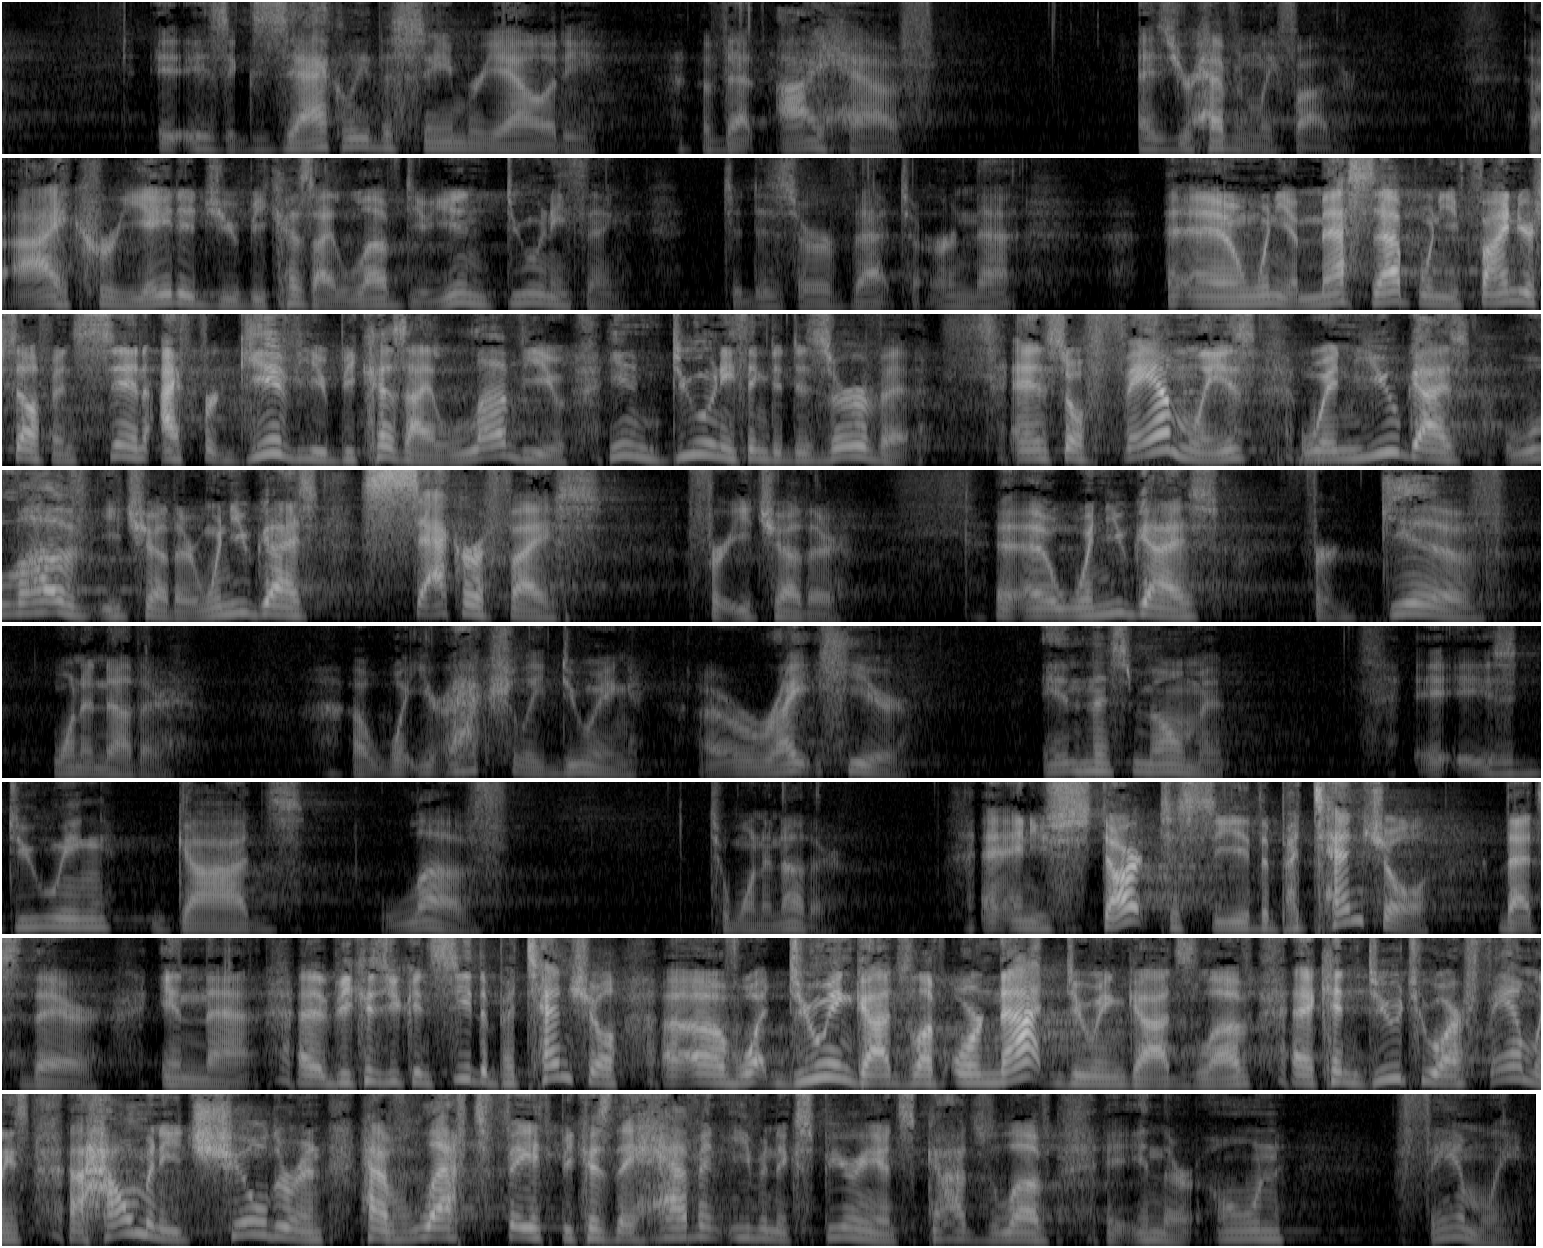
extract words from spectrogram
is exactly the same reality that I have as your heavenly Father. I created you because I loved you. You didn't do anything to deserve that, to earn that. And when you mess up, when you find yourself in sin, I forgive you because I love you. You didn't do anything to deserve it. And so, families, when you guys love each other, when you guys sacrifice for each other, uh, uh when you guys forgive one another, uh, what you're actually doing uh, right here in this moment is doing God's love to one another. And, and you start to see the potential that's there in that. Uh, because you can see the potential uh, of what doing God's love or not doing God's love uh, can do to our families. Uh, how many children have left faith because they haven't even experienced God's love in their own family?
